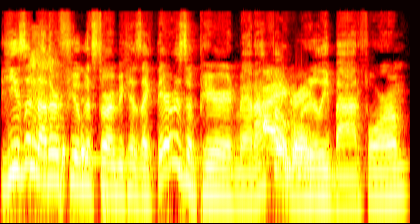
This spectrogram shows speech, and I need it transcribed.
he's another feel good story because like there was a period, man, I felt I really bad for him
